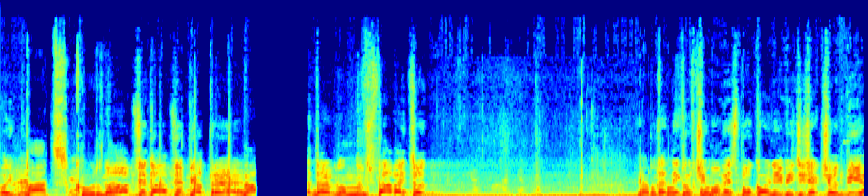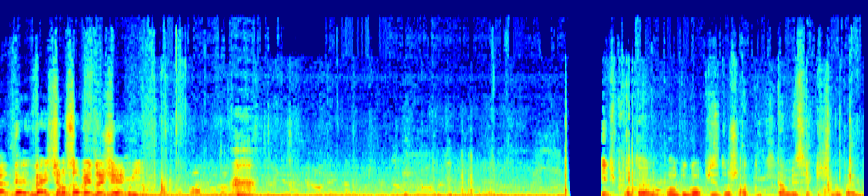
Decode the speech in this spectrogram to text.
Oj, Patrz, kurde. Dobrze, dobrze, Piotrek! Da- A tam oglądać. Wstawaj, co? Ja Dlatego rozpoznam ci Kona. mówię spokojnie, widzisz jak się odbija. De- Weź ją sobie do ziemi. Idź po ten, po długopis do szatni. Tam jest jakiś na pewno.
